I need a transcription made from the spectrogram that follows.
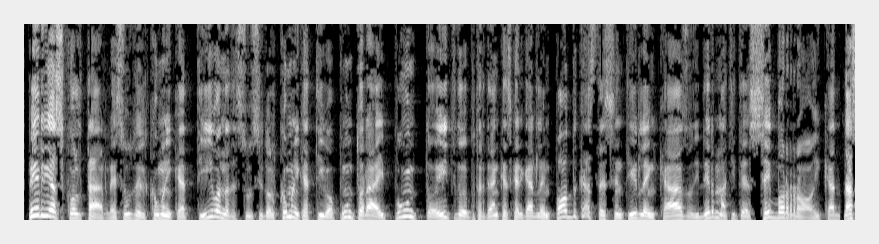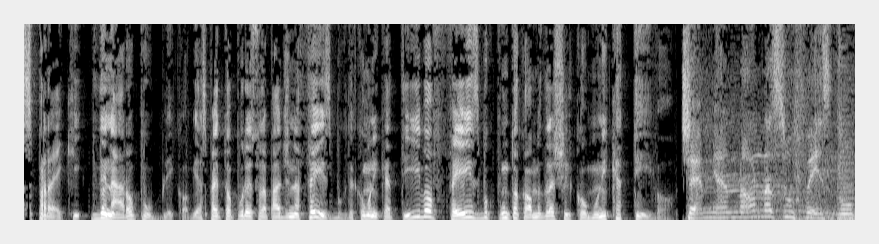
Per riascoltare le sedute del comunicativo andate sul sito comunicativo.rai.it dove potrete anche scaricarle in podcast e sentirle in caso di dermatite seborroica da sprechi di denaro pubblico. Vi aspetto pure sulla pagina Facebook del comunicativo facebook.com slash il comunicativo. C'è mia nonna su Facebook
